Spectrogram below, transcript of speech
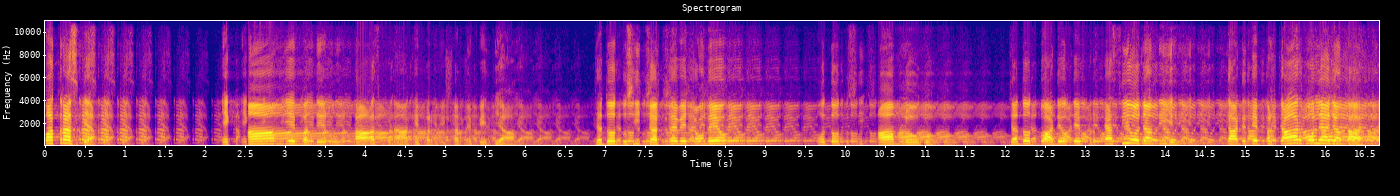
ਪਤਰਸ ਗਿਆ। ਇੱਕ ਆਮ ਜੇ ਬੰਦੇ ਨੂੰ ਖਾਸ ਬਣਾ ਕੇ ਪਰਮੇਸ਼ਰ ਨੇ ਭੇਜਿਆ। ਜਦੋਂ ਤੁਸੀਂ ਚਰਚ ਦੇ ਵਿੱਚ ਆਉਂਦੇ ਹੋ, ਉਦੋਂ ਤੁਸੀਂ ਆਮ ਲੋਕ ਹੋ। ਜਦੋਂ ਤੁਹਾਡੇ ਉੱਤੇ ਪ੍ਰੋਫੈਸੀ ਹੋ ਜਾਂਦੀ ਹੈ, ਤੁਹਾਡੇ ਤੇ ਪ੍ਰਚਾਰ ਬੋਲਿਆ ਜਾਂਦਾ ਹੈ,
